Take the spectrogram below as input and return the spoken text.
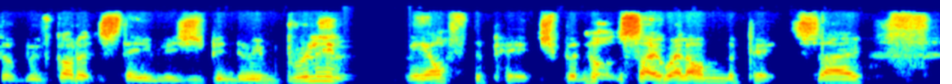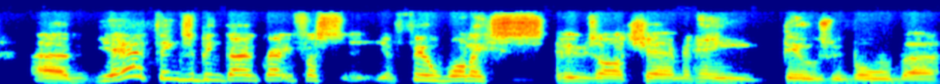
that we've got at Stevenage has been doing brilliantly off the pitch, but not so well on the pitch. So um, yeah, things have been going great for us. Phil Wallace, who's our chairman, he deals with all the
